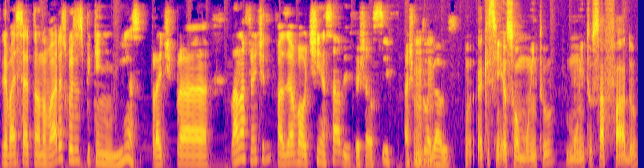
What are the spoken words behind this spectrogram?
ele vai setando várias coisas pequenininhas pra, pra lá na frente ele fazer a voltinha, sabe? Fechar o círculo. Acho muito Uhum. legal isso. É que assim, eu sou muito, muito safado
